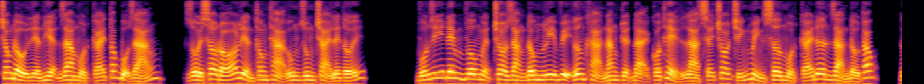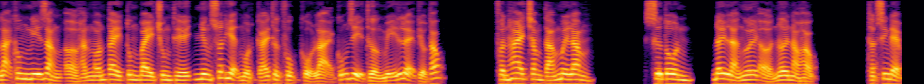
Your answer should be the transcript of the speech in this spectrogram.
trong đầu liền hiện ra một cái tóc bộ dáng, rồi sau đó liền thong thả ung dung trải lên tới. Vốn dĩ đêm vô nguyệt cho rằng đông ly vị ương khả năng tuyệt đại có thể là sẽ cho chính mình sơ một cái đơn giản đầu tóc, lại không nghĩ rằng ở hắn ngón tay tung bay trung thế nhưng xuất hiện một cái thực phục cổ lại cũng dị thường mỹ lệ kiểu tóc. Phần 285 Sư tôn, đây là ngươi ở nơi nào học? Thật xinh đẹp.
